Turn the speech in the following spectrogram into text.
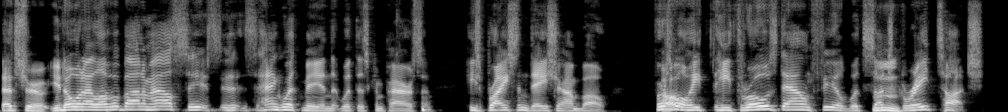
That's true. You know what I love about him, House? See, it's- it's- hang with me in th- with this comparison. He's Bryson DeChambeau. First of Oh. all, he he throws downfield with such Mm. great touch.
